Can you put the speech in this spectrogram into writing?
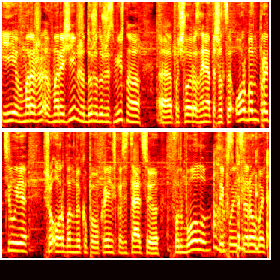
І в мережі, в мережі вже дуже дуже смішно е, почали розганяти, що це Орбан працює, що Орбан викупив Українську асоціацію футболу, О, типу, і це робить.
